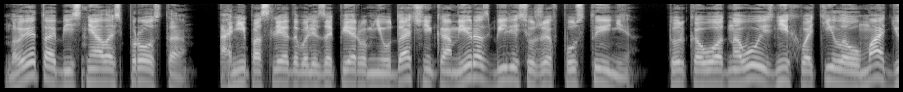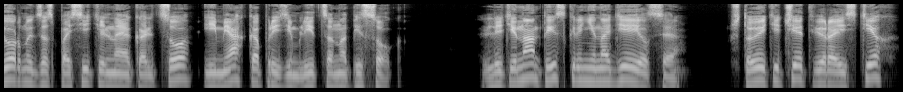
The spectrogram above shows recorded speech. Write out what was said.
но это объяснялось просто. Они последовали за первым неудачником и разбились уже в пустыне. Только у одного из них хватило ума дернуть за спасительное кольцо и мягко приземлиться на песок. Лейтенант искренне надеялся, что эти четверо из тех,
